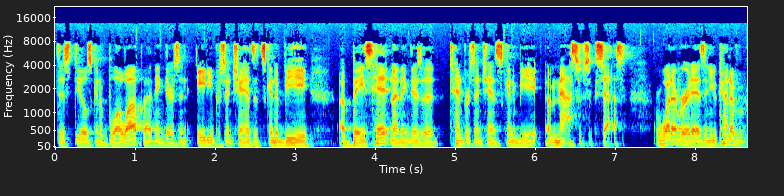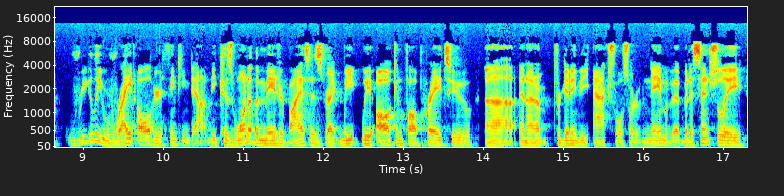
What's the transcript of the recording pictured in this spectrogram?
this deal is going to blow up. I think there's an 80% chance it's going to be a base hit, and I think there's a 10% chance it's going to be a massive success or whatever it is. And you kind of really write all of your thinking down because one of the major biases, right? We we all can fall prey to, uh, and I'm forgetting the actual sort of name of it, but essentially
